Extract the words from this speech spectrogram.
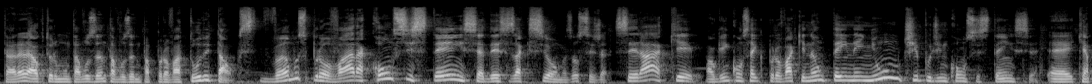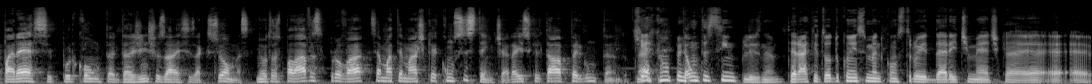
tarará, que todo mundo estava usando, estava usando para provar tudo e tal. Vamos provar a consistência desses axiomas, ou seja, será que alguém consegue provar que não tem nenhum tipo de inconsistência é, que aparece por conta da gente usar esses axiomas? Em outras palavras, provar se a matemática é consistente. Era isso que ele estava perguntando. Que né? é uma pergunta então, simples, né? Será que todo conhecimento construído da aritmética é, é, é,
